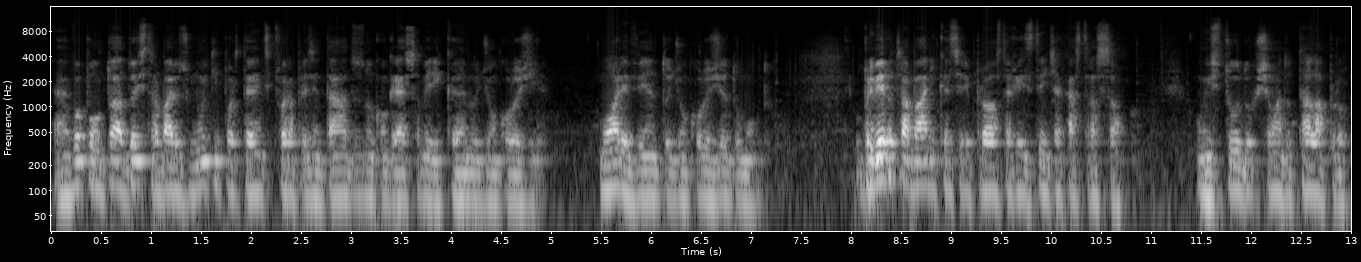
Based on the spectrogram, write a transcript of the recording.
eh, vou pontuar dois trabalhos muito importantes que foram apresentados no Congresso Americano de Oncologia, o maior evento de oncologia do mundo. O primeiro trabalho em câncer de próstata resistente à castração, um estudo chamado TALAPRO,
